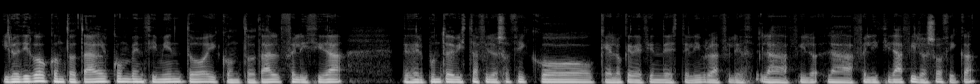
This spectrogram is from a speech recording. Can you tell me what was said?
y lo digo con total convencimiento y con total felicidad desde el punto de vista filosófico, que es lo que defiende este libro, la, felicidad filosófica.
